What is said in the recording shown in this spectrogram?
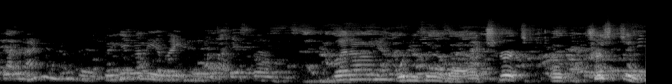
I didn't know that. So you're really enlightening me with some stuff. But um, What do you think of that? A church, a Christian yeah,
